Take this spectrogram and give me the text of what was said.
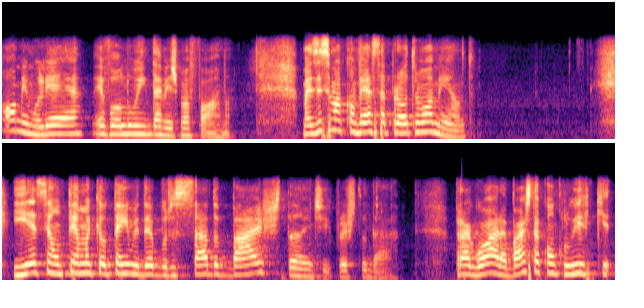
homem e mulher evoluem da mesma forma. Mas isso é uma conversa para outro momento. E esse é um tema que eu tenho me debruçado bastante para estudar. Para agora, basta concluir que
